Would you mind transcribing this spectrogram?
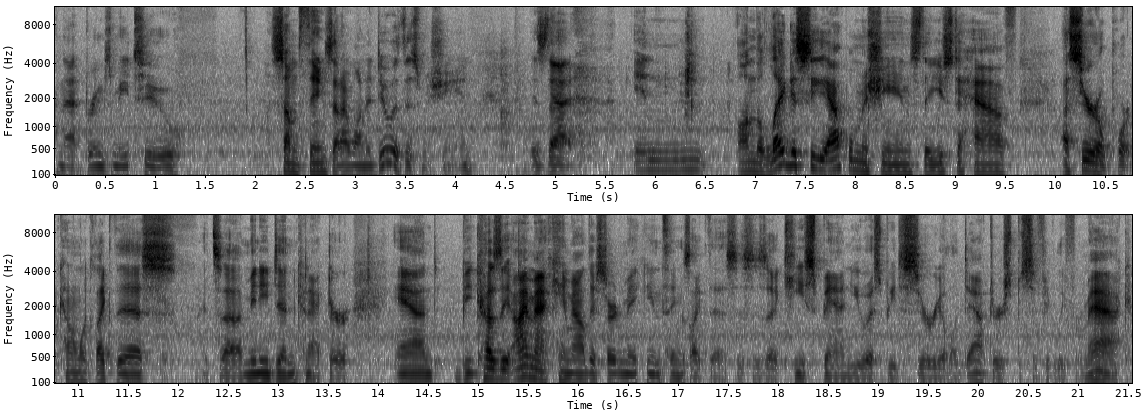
And that brings me to some things that I want to do with this machine. Is that in on the legacy Apple machines, they used to have a serial port, kind of look like this. It's a mini DIN connector. And because the iMac came out, they started making things like this. This is a Keyspan USB to serial adapter specifically for Mac,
